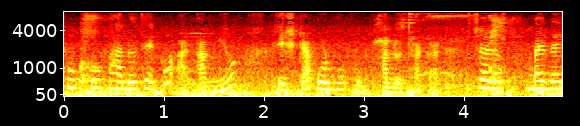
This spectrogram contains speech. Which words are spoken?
খুব খুব ভালো থেকো, আর আমিও চেষ্টা করব খুব ভালো থাকার। চলো বাই বাই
